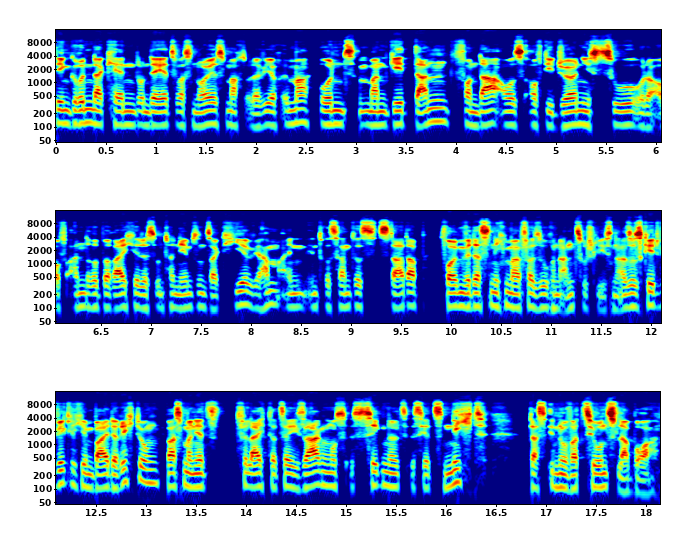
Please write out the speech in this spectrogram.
den Gründer kennt und der jetzt was Neues macht oder wie auch immer. Und man geht dann von da aus auf die Journeys zu oder auf andere Bereiche des Unternehmens und sagt, hier, wir haben ein interessantes Startup, wollen wir das nicht mal versuchen anzuschließen? Also es geht wirklich in beide Richtungen. Was man jetzt vielleicht tatsächlich sagen muss, ist, Signals ist jetzt nicht das Innovationslabor.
